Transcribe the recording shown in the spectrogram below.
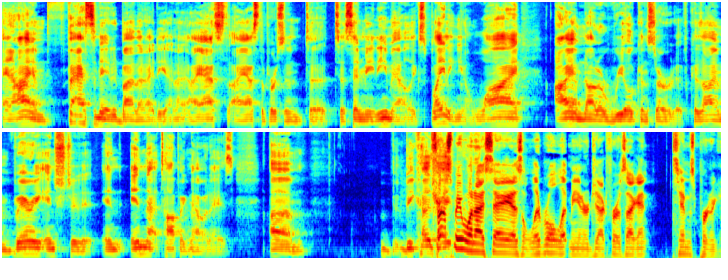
And I am fascinated by that idea. And I, I asked I asked the person to, to send me an email explaining, you know, why I am not a real conservative because I am very interested in in that topic nowadays. Um, because trust I, me when I say, as a liberal, let me interject for a second. Tim's pretty.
